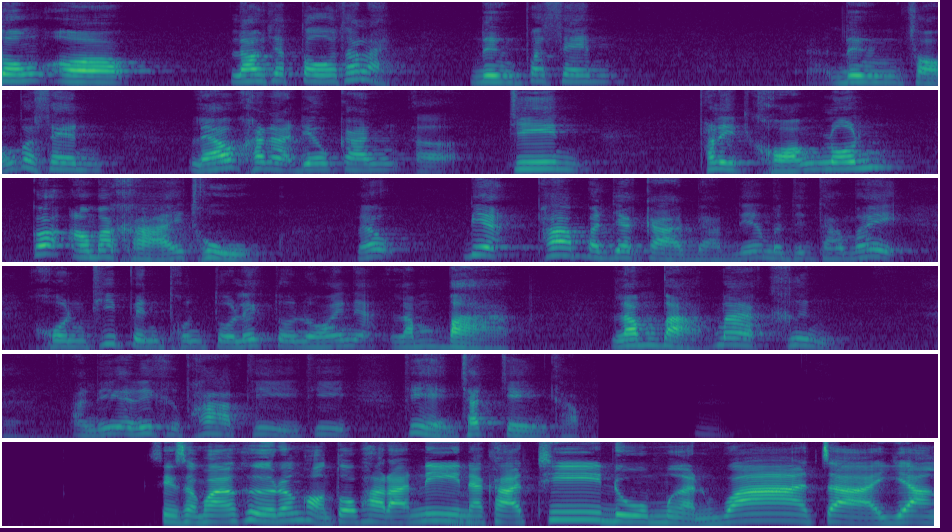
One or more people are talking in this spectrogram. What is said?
ส่งออกเราจะโตเท่าไหร่หนึ่งเปอร์เซ็นต์หนึ่งสองเปอร์เซ็นต์ แล้วขณะเดียวกันจีนผลิตของล้นก็เอามาขายถูก แล้วเนี่ยภาพบรรยากาศแบบนี้มันถึงทำให้คนที่เป็นทนตัวเล็กตัวน้อยเนี่ยลำบากลำบากมากขึ้น อันนี้อันนี้คือภาพที่ที่ที่เห็นชัดเจนครับ สิ่งสำคัญก็คือเรื่องของตัวภาระหนี้นะคะที่ดูเหมือนว่าจะยัง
